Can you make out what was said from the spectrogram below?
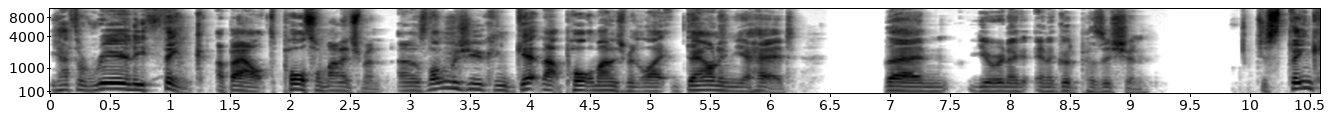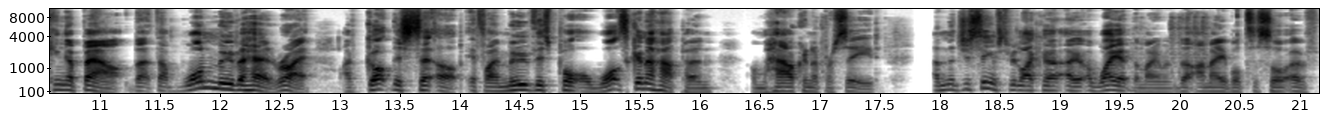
you have to really think about portal management, and as long as you can get that portal management like down in your head, then you're in a in a good position. Just thinking about that that one move ahead, right? I've got this set up. If I move this portal, what's going to happen how can I proceed? And there just seems to be like a, a way at the moment that I'm able to sort of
